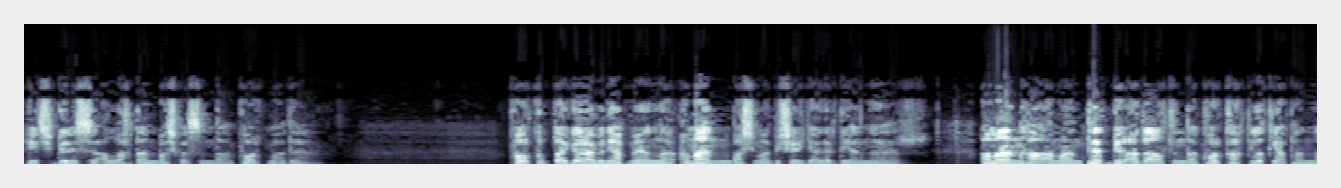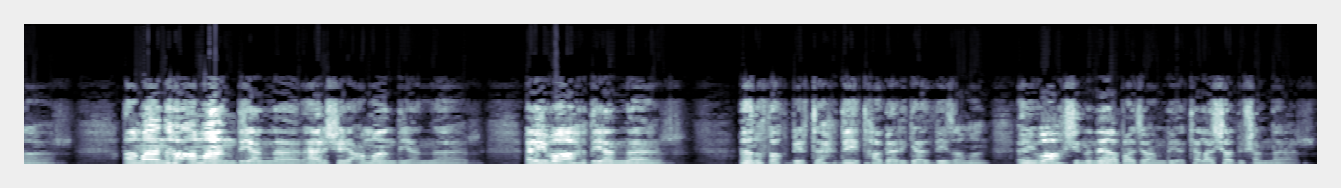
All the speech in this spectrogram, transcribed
Hiçbirisi Allah'tan başkasından korkmadı. Korkup da görevini yapmayanlar, aman başıma bir şey gelir diyenler, aman ha aman tedbir adı altında korkaklık yapanlar, aman ha aman diyenler, her şeye aman diyenler, eyvah diyenler, en ufak bir tehdit haberi geldiği zaman, eyvah şimdi ne yapacağım diye telaşa düşenler,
